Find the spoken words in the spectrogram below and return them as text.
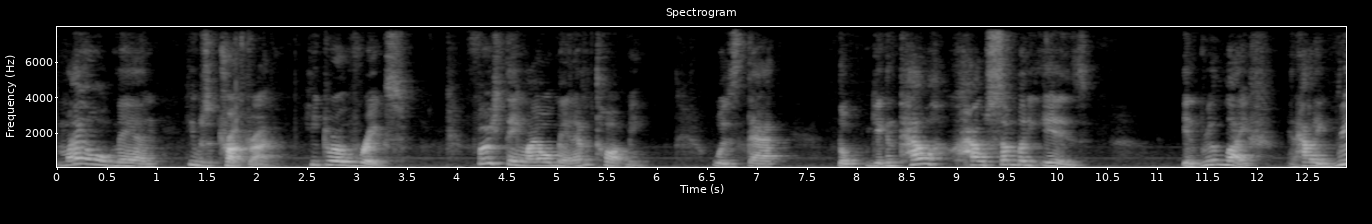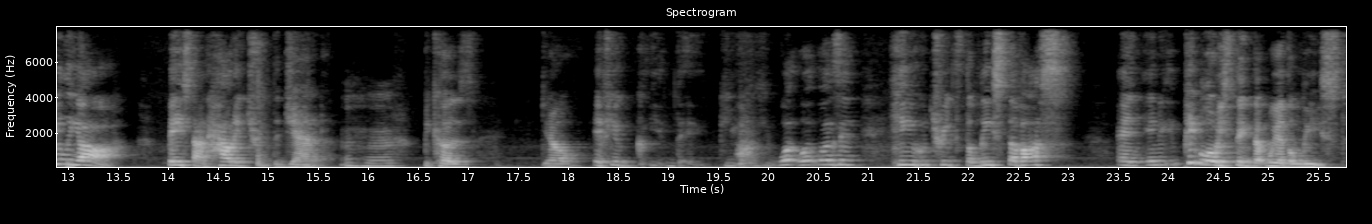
My old man, he was a truck driver. He drove rigs. First thing my old man ever taught me was that the you can tell how somebody is in real life and how they really are based on how they treat the janitor. Because you know, if you, you what what was it? He who treats the least of us, and, and people always think that we're the least,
